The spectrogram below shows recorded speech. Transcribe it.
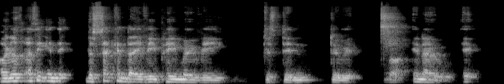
I, know, I think in the, the second AVP movie just didn't do it. But, you know, it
